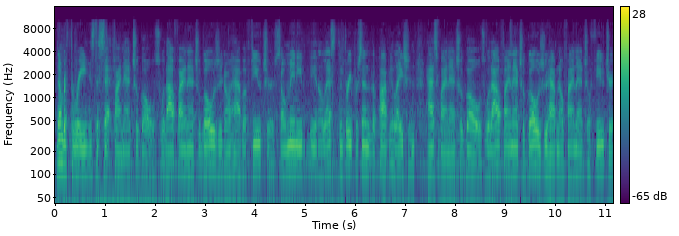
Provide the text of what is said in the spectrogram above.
Number three is to set financial goals. Without financial goals, you don't have a future. So many, you know, less than 3% of the population has financial goals. Without financial goals, you have no financial future.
